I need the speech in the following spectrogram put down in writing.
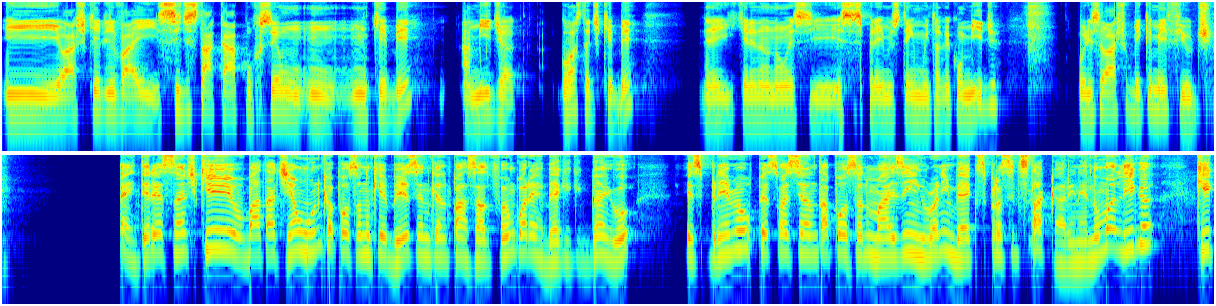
E eu acho que ele vai se destacar por ser um, um, um QB. A mídia gosta de QB. Né? E querendo ou não, esse, esses prêmios têm muito a ver com mídia. Por isso eu acho o Baker Mayfield. É interessante que o Batatinha é o único apostando no QB, sendo que ano passado foi um quarterback que ganhou esse prêmio. O pessoal esse ano tá apostando mais em running backs para se destacarem, né? Numa liga que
